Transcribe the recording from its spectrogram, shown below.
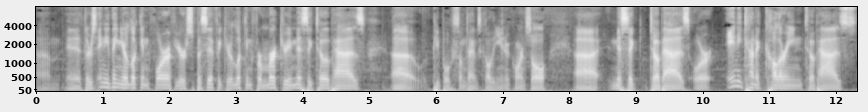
Um, and if there's anything you're looking for, if you're specific, you're looking for Mercury Mystic Topaz, uh, people sometimes call the unicorn soul, uh, mystic topaz, or any kind of coloring topaz,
